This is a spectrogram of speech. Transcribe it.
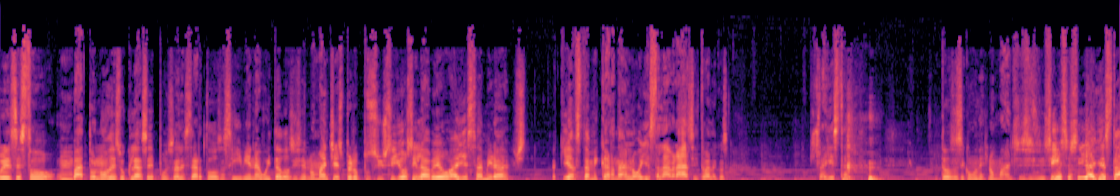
pues esto, un vato, ¿no? De su clase, pues al estar todos así bien agüitados, dice, no manches, pero pues si, yo sí la veo, ahí está, mira, aquí está mi carnal, ¿no? Y está la brasa y toda la cosa. Pues ahí está. todos así como de, no manches, sí, sí, sí, sí, sí, ahí está,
